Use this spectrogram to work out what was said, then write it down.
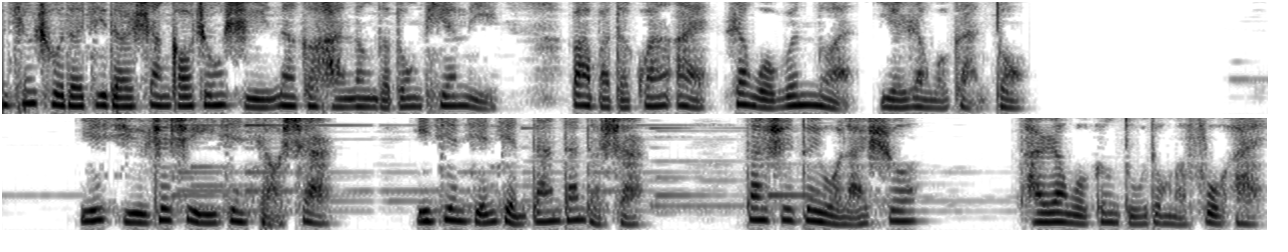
很清楚的记得上高中时那个寒冷的冬天里，爸爸的关爱让我温暖，也让我感动。也许这是一件小事儿，一件简简单单的事儿，但是对我来说，它让我更读懂了父爱。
